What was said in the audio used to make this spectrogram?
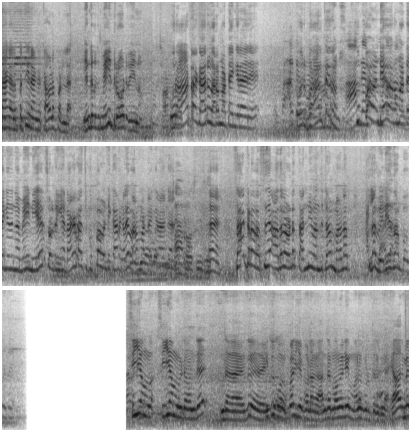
நாங்கள் அதை பற்றி நாங்கள் கவலைப்படல. எங்களுக்கு மெயின் ரோடு வேணும். ஒரு ஆட்டோக்காரர் வர மாட்டேங்கிறாரு ஒரு பால்காரன் குப்பை வண்டியே வர மாட்டேங்குதுங்க மெயின் ஏன் சொல்றீங்க? நகராட்சி குப்பை வண்டிக்காரங்களே வர மாட்டேங்கிறாங்க சாக்கடை வசதி அதில் விட தண்ணி வந்துட்டா மழை எல்லாம் வெளியே தான் போகுது. சிஎம் சிஎம் கிட்ட வந்து இந்த இது இது கோரிக்கை போட்டாங்க. அந்த மனுலையும் மனு கொடுத்துருக்குங்க. யாருமே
